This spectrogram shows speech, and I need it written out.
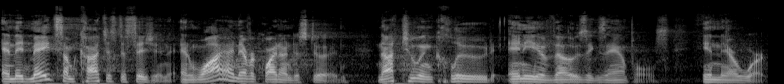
and they'd made some conscious decision, and why I never quite understood, not to include any of those examples in their work.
